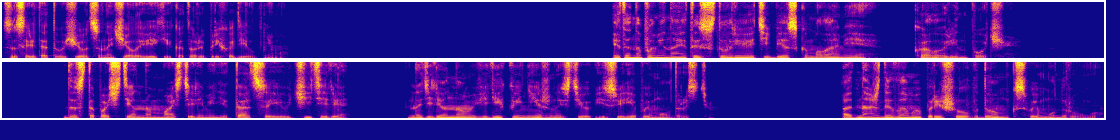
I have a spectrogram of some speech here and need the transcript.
сосредоточиваться на человеке, который приходил к нему. Это напоминает историю о тибетском ламе Калу Ринпоче, достопочтенном мастере медитации и учителе, наделенном великой нежностью и свирепой мудростью. Однажды лама пришел в дом к своему другу.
